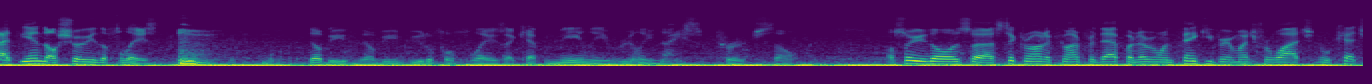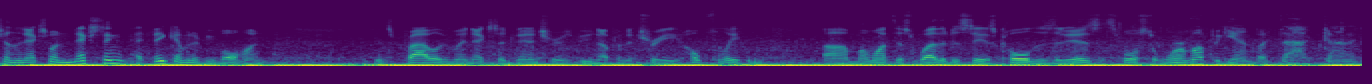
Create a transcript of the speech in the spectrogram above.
at the end, I'll show you the fillets. they'll be they'll be beautiful fillets. I kept mainly really nice perch. So, I'll show you those. Uh, stick around if you want for that. But everyone, thank you very much for watching. We'll catch you on the next one. Next thing, I think I'm going to be bow hunting. It's probably my next adventure is being up in a tree. Hopefully, um, I want this weather to stay as cold as it is. It's supposed to warm up again, but doggone it.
